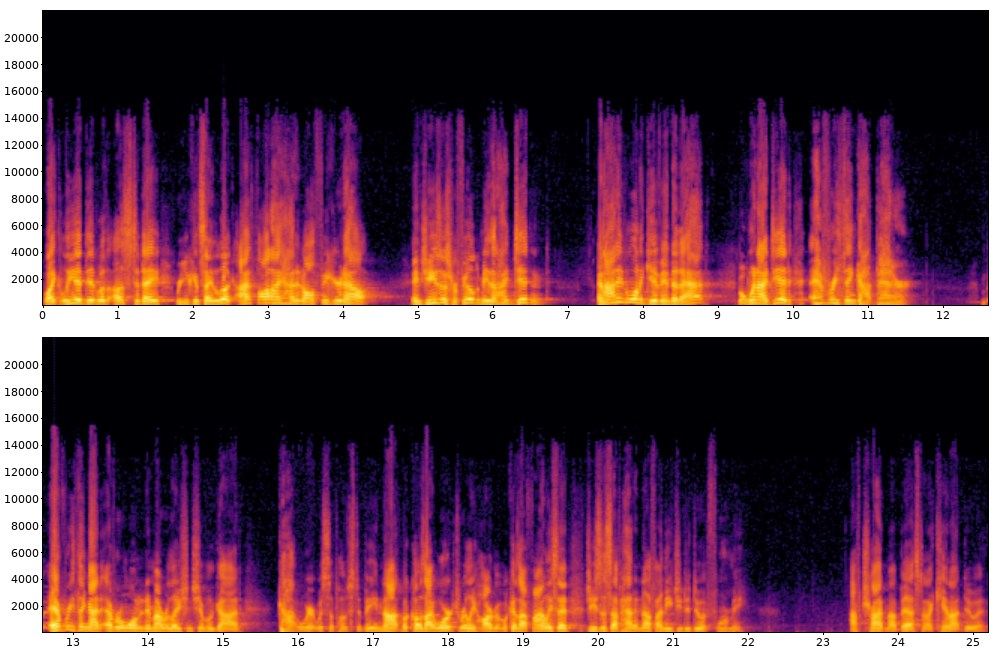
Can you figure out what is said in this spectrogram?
like Leah did with us today, where you can say, Look, I thought I had it all figured out. And Jesus revealed to me that I didn't. And I didn't want to give in to that. But when I did, everything got better. Everything I'd ever wanted in my relationship with God got where it was supposed to be. Not because I worked really hard, but because I finally said, Jesus, I've had enough. I need you to do it for me. I've tried my best and I cannot do it.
